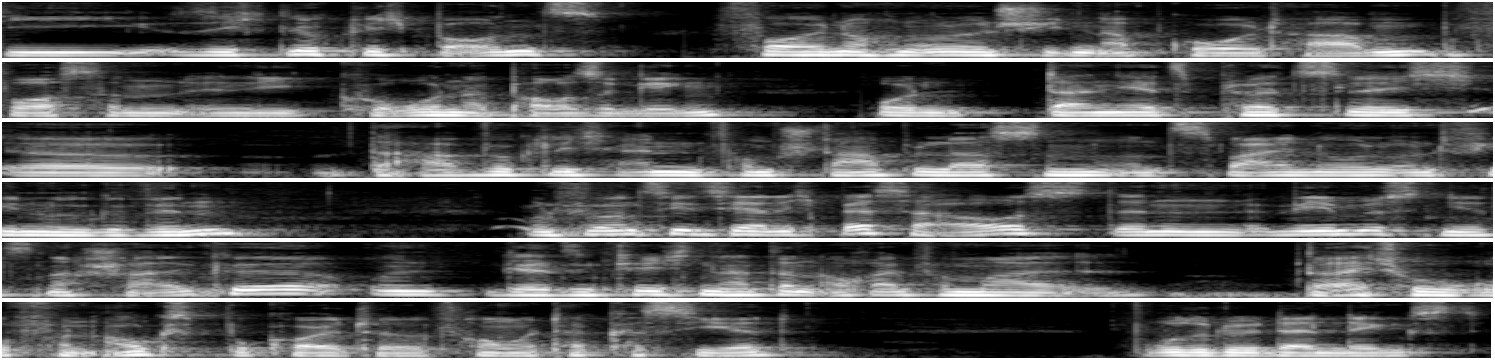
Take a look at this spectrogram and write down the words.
die sich glücklich bei uns vorher noch einen Unentschieden abgeholt haben, bevor es dann in die Corona-Pause ging. Und dann jetzt plötzlich äh, da wirklich einen vom Stapel lassen und 2-0 und 4-0 gewinnen. Und für uns sieht es ja nicht besser aus, denn wir müssten jetzt nach Schalke und Gelsenkirchen hat dann auch einfach mal drei Tore von Augsburg heute Vormittag kassiert, wo du dir dann denkst,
